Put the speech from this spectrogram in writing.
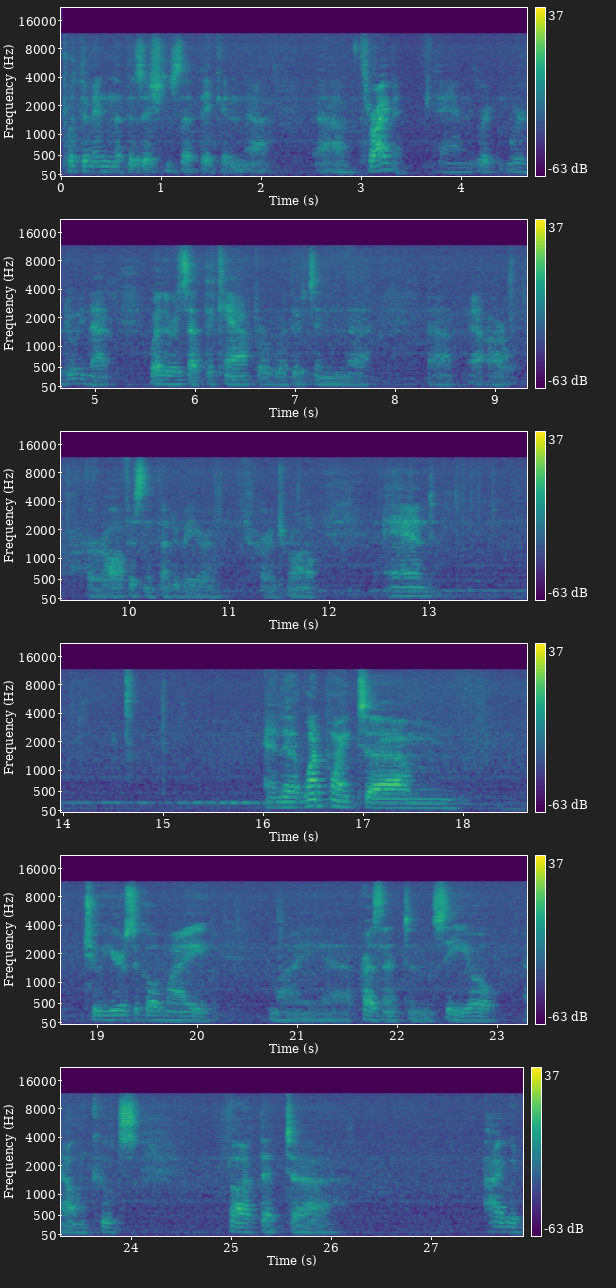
put them in the positions that they can uh, uh, thrive in, and we're we're doing that, whether it's at the camp or whether it's in uh, uh, our our office in Thunder Bay or in, or in Toronto, and and then at one point, um, two years ago, my my uh, president and CEO, Alan Coutts, thought that uh, I would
